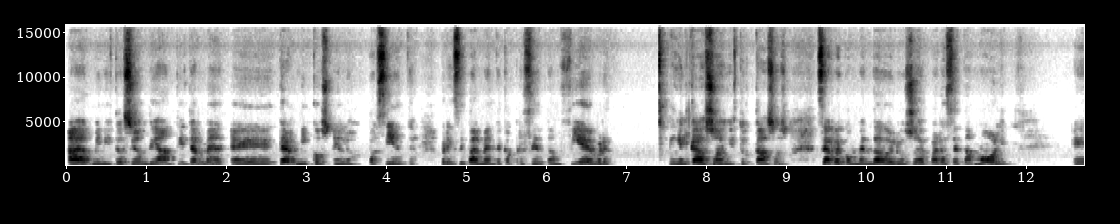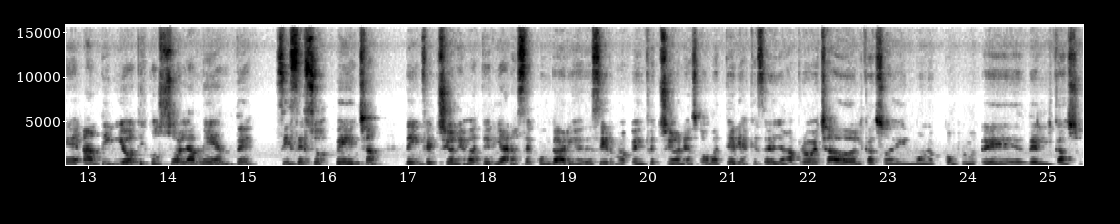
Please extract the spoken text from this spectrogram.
administración de antitérmicos eh, en los pacientes, principalmente que presentan fiebre. En el caso, en estos casos, se ha recomendado el uso de paracetamol, eh, antibióticos solamente si se sospecha de infecciones bacterianas secundarias, es decir, infecciones o bacterias que se hayan aprovechado del caso de eh, del caso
